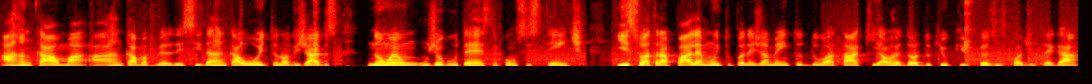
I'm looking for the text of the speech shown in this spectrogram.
arrancar uma, arrancar uma primeira descida, arrancar oito, nove jardas, não é um, um, jogo terrestre consistente. Isso atrapalha muito o planejamento do ataque ao redor do que o Kirk Cousins pode entregar.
